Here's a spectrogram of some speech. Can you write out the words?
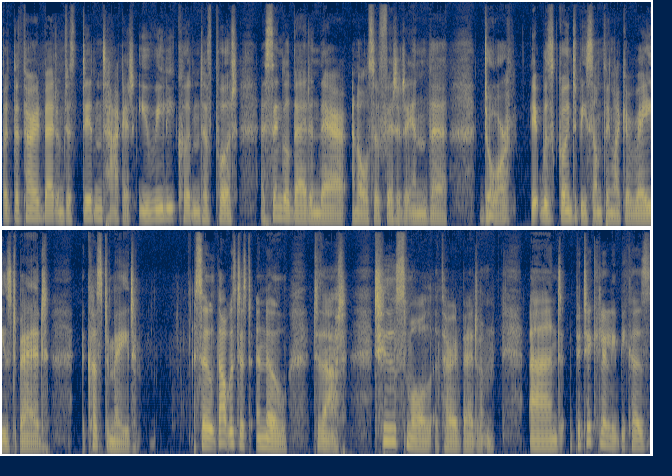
but the third bedroom just didn't hack it. You really couldn't have put a single bed in there and also fitted in the door. It was going to be something like a raised bed, custom made. So that was just a no to that. Too small a third bedroom and particularly because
